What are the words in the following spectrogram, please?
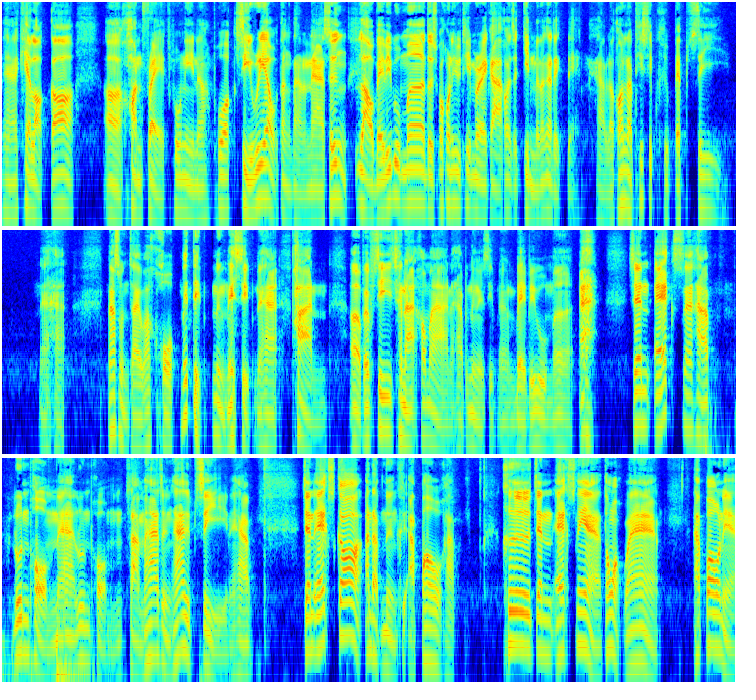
นะฮะ Kellogg ก็คอนเฟลกพวกนี้เนาะพวกซีเรียลต่างๆนานาซึ่งเหล่า baby boomer โดยเฉพาะคนที่อยู่ที่อเมริกาก็จะกินมาตั้งแต่เด็กๆนะครับแล้วก็ลำดับที่ 10 คือเบปซี่นะฮะ น่าสนใจว่า Coke ไม่ติด 1 ใน 10นะฮะผ่านเอ่อเบปซี่ชนะเข้ามานะครับเป็นหนึ่งใน10นะเบบี้บูมเมอร์อะเช่น X นะครับรุ่นผมนะฮะรุ่นผม 35ถึง54 นะครับ Gen X ก็อันดับหนึ่งคือ Apple ครับ คือ Gen X เนี่ยต้องบอกว่า Apple เนี่ย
